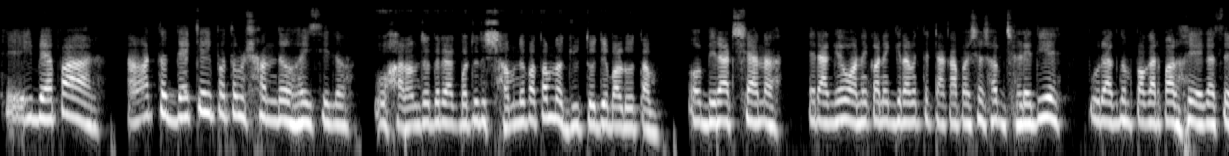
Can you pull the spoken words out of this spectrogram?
এই ব্যাপার আমার তো দেখেই প্রথম সন্দেহ হয়েছিল। ও হারামজাদের একবার যদি সামনে পাতাম না জুতো দিয়ে বাড়তাম। ও বিরাট সেনা এর আগে অনেক অনেক গ্রামেতে টাকা পয়সা সব ছেড়ে দিয়ে পুরো একদম পগার পার হয়ে গেছে।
